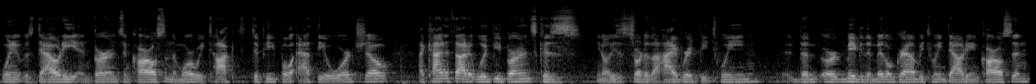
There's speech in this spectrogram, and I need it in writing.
when it was Doughty and Burns and Karlsson, the more we talked to people at the award show, I kind of thought it would be Burns because you know he's sort of the hybrid between the or maybe the middle ground between Doughty and Karlsson.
